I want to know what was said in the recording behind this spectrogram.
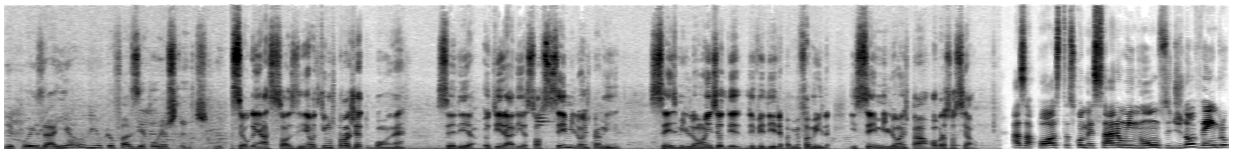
Depois aí eu vi o que eu fazia com o restante. Né? Se eu ganhasse sozinho, eu tinha uns projetos bons, né? Seria, eu tiraria só 100 milhões para mim. 6 milhões eu dividiria para minha família e 100 milhões para obra social. As apostas começaram em 11 de novembro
